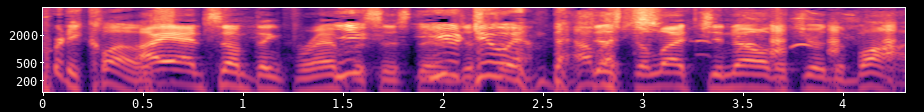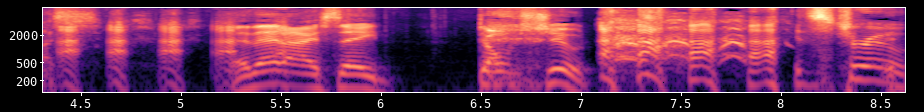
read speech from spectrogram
pretty close. I add something for emphasis there, you just, do to, embellish. just to let you know that you're the boss. and then I say, "Don't shoot." it's true.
